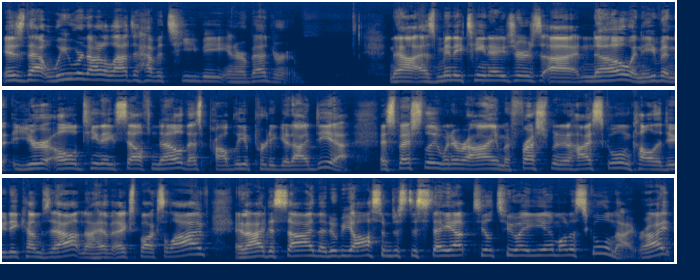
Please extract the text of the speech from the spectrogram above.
is that we were not allowed to have a TV in our bedroom. Now, as many teenagers uh, know, and even your old teenage self know, that's probably a pretty good idea, especially whenever I am a freshman in high school and Call of Duty comes out and I have Xbox Live and I decide that it'll be awesome just to stay up till 2 a.m. on a school night, right?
